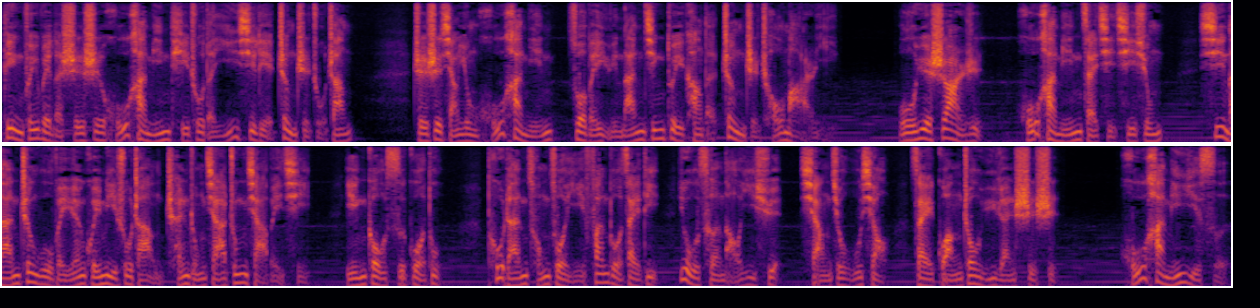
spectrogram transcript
并非为了实施胡汉民提出的一系列政治主张，只是想用胡汉民作为与南京对抗的政治筹码而已。五月十二日，胡汉民在其七兄、西南政务委员会秘书长陈荣家中下围棋，因构思过度，突然从座椅翻落在地，右侧脑溢血，抢救无效，在广州愚园逝世。胡汉民一死，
